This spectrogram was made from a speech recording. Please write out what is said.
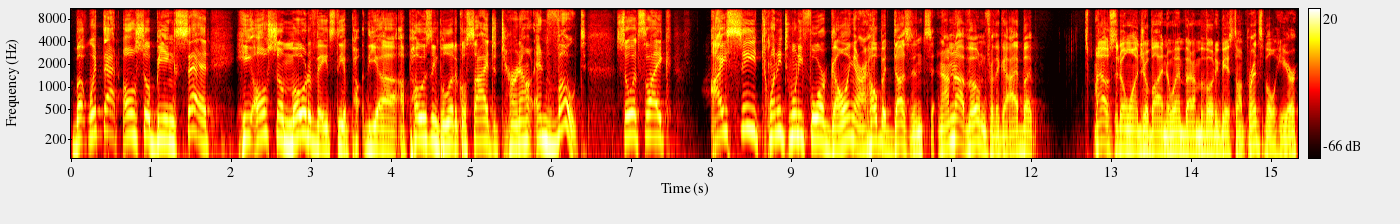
But with that also being said, he also motivates the the uh, opposing political side to turn out and vote. So it's like I see 2024 going, and I hope it doesn't. And I'm not voting for the guy, but I also don't want Joe Biden to win, but I'm voting based on principle here,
